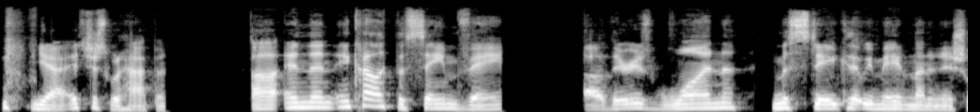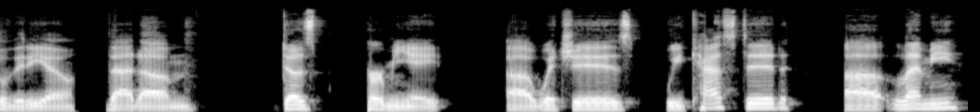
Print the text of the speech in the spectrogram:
Yeah, it's just what happened. Uh, and then in kind of like the same vein, uh, there is one mistake that we made in that initial video that um does permeate, uh, which is we casted uh Lemmy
